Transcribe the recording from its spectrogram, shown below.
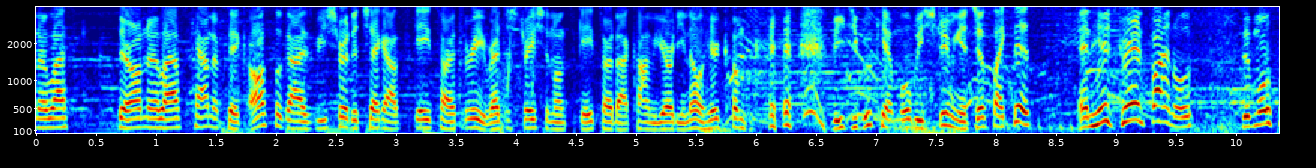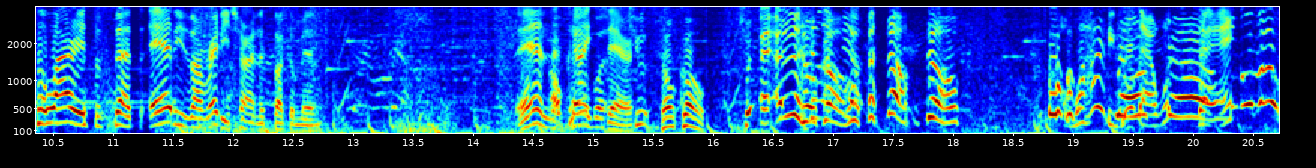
their last they're on their last counter pick. Also, guys, be sure to check out SKTAR 3. Registration on skater.com. You already know. Here comes VG Bootcamp. We'll be streaming it just like this. And here's Grand Finals, the most hilarious of sets. And he's already trying to suck him in. And Okay, nice there. don't go. Eh, eh, Don't go. No, no. Why did he do that? What, the angle though?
